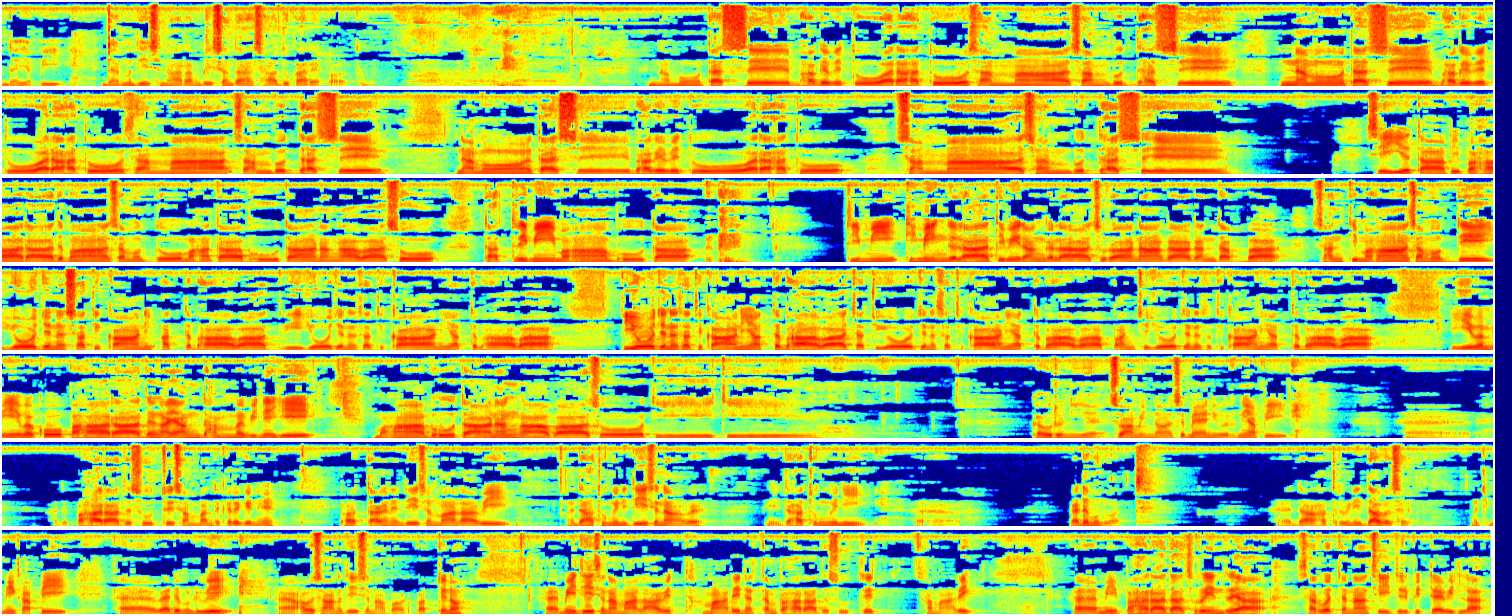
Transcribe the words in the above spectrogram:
හොඳයි අපි ධර්ම දේශන ආරම්භය සඳහා සාදුකාරය පවත්වමු. නමෝ තස්සේ භගවතු වරහතෝ සම්මා සම්බුද්දස්සේ. නමෝ තස්සේ භගවතු වරහතෝ සම්මා සම්බුද්දස්සේ. නමෝ තස්සේ භගවතු වරහතෝ සම්මා සම්බුද්දස්සේ. සේයතාපි පහාරාදමා සමුද්දෝ මහතා භූතානං ආවාසෝ තත්‍රිමේ මහා භූතා තිමි තිමිංගලා තිමිරංගලා සුරානාගා ගන්ධබ්බා සම්ති මහා සමුද්දේ යෝජන සතිකානි අත්භාවා ද්වියෝජන සතිකානි අත්භාවා තියෝජන සතිකාණි අත්ත භාවා චතියෝජන සතිකාණි අත්ත භාවා පංචයෝජන සතිකාණි අත්ත භාවා ඒව මේව කෝපහාරාදං අයං ධම්ම විනයේ. මහා භූතානං ආවාසෝති තී. ගෞරවනීය ස්වාමීන් වහන්සේ මෑණිවරණි අපි අද පහාරාද සූත්‍රය සම්බන්ධ කරගෙන පවත්වාගෙන දේශන මාලාවේ 13 වෙනි දේශනාව මේ 13 වෙනි වැඩමුළුවත් 14 වෙනි දවසේ. ඉතින් මේක අපේ වැඩමුළුවේ අවසාන දේශනාව බවට පත් වෙනවා. මේ දේශනා මාලාවෙත් හමාරේ නැත්තම් පහරාද සූත්‍රෙත් හමාරේ මේ පහරාද අසුරේන්ද්‍රයා ਸਰවචනාංශී ඉදිරිපිට ඇවිල්ලා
